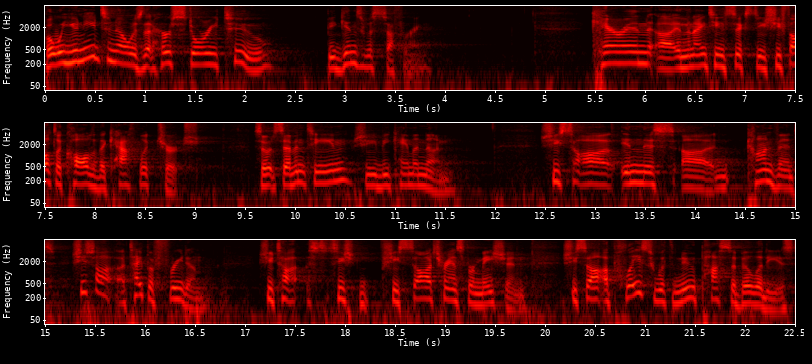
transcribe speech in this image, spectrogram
But what you need to know is that her story, too, begins with suffering. Karen, uh, in the 1960s, she felt a call to the Catholic Church. So at 17, she became a nun. She saw in this uh, convent, she saw a type of freedom. She, taught, she, she saw transformation. She saw a place with new possibilities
